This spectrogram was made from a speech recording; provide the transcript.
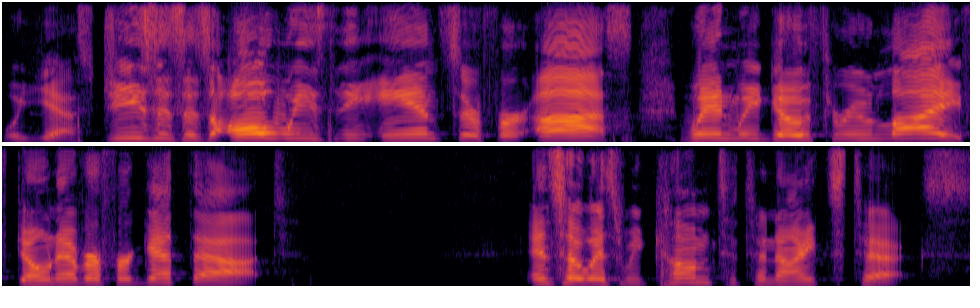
Well, yes, Jesus is always the answer for us when we go through life. Don't ever forget that. And so as we come to tonight's text,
